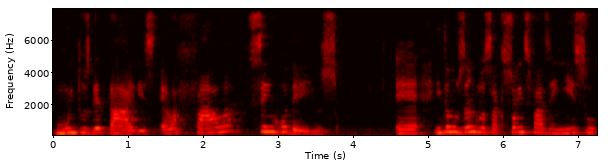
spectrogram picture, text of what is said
muitos detalhes, ela fala sem rodeios. É, então, os anglo-saxões fazem isso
